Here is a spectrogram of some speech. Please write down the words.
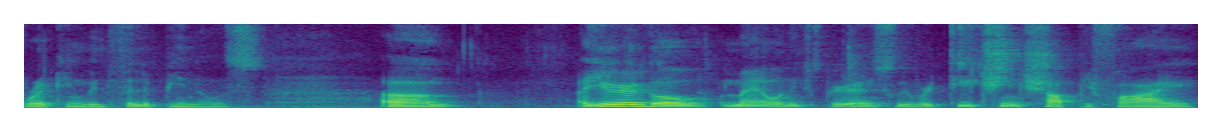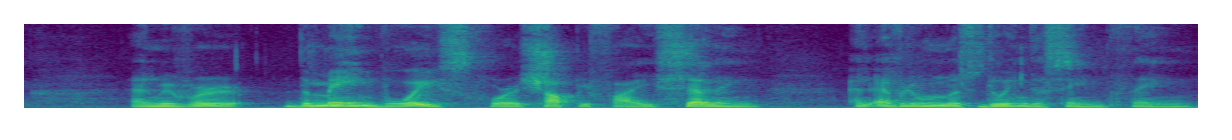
working with Filipinos. Um, a year ago, my own experience, we were teaching Shopify, and we were the main voice for Shopify selling, and everyone was doing the same thing.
